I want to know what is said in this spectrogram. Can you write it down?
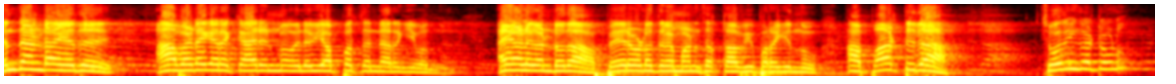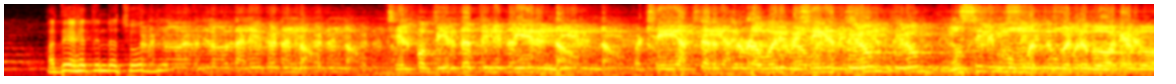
എന്താ ഉണ്ടായത് ആ വടകരക്കാരൻ മൗലവി അപ്പം തന്നെ ഇറങ്ങി വന്നു. അയാൾ കണ്ടതാ പേരോടത്തിലെ സക്കാഫി പറയുന്നു ആ പാട്ടിതാ. ചോദ്യം കേട്ടോളൂ. അദ്ദേഹത്തിന്റെ ചോദ്യം. ചിലപ്പോ ബിരുദത്തിന് പേരുണ്ടാവും. പക്ഷേ അത്തരത്തിലുള്ള ഒരു വിഷയത്തിലും മുസ്ലിം ഉമ്മത്ത് പെട്ടുപോകരുത്.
